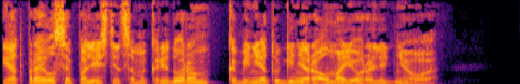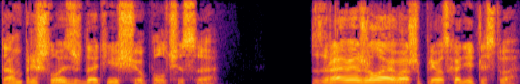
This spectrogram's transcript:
и отправился по лестницам и коридорам к кабинету генерал-майора Леднева. Там пришлось ждать еще полчаса. — Здравия желаю, ваше превосходительство!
